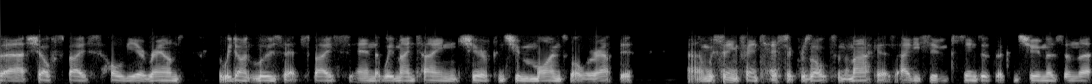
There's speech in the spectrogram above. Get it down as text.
uh, shelf space whole year round, that we don't lose that space, and that we maintain share of consumer minds while we're out there. Um, we're seeing fantastic results in the market. 87% of the consumers in the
